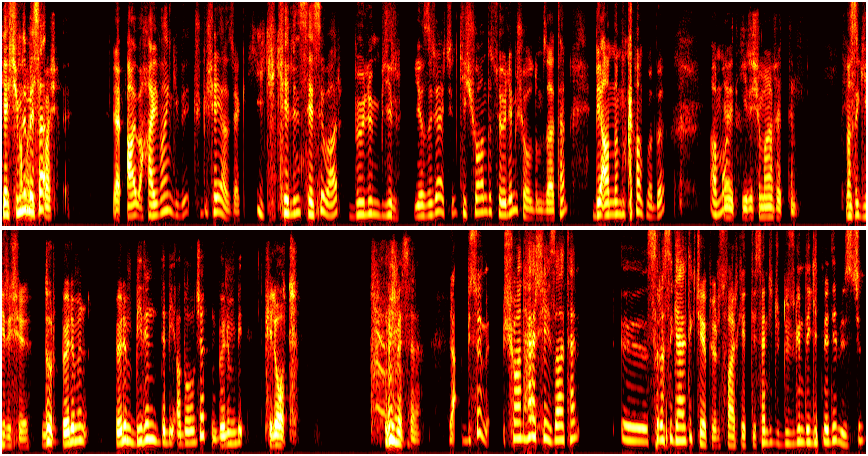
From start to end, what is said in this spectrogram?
Ya şimdi ama mesela baş- ya abi hayvan gibi çünkü şey yazacak. İki kelin sesi var. Bölüm 1 yazacağı için ki şu anda söylemiş oldum zaten. Bir anlamı kalmadı. Ama evet girişi mahvettin. nasıl girişi? Dur bölümün bölüm birin de bir adı olacak mı? Bölüm bir pilot. Mesela. Ya bir mi? Şu an her şey zaten e, sırası geldikçe yapıyoruz fark ettiysen. Hiç düzgün de gitmediğimiz için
